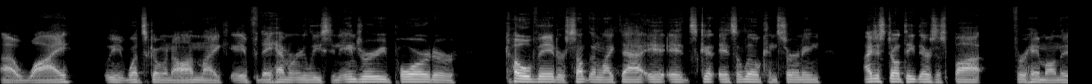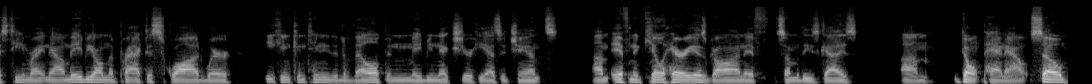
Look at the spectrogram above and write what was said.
uh, why, what's going on, like if they haven't released an injury report or COVID or something like that, it, it's it's a little concerning. I just don't think there's a spot for him on this team right now. Maybe on the practice squad where he can continue to develop, and maybe next year he has a chance. Um, if N'Keal Harry is gone, if some of these guys um, don't pan out, so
